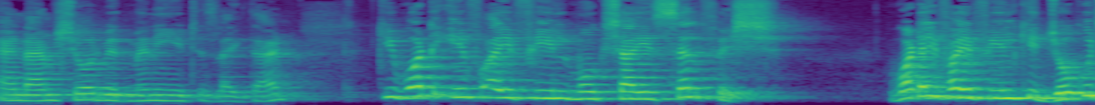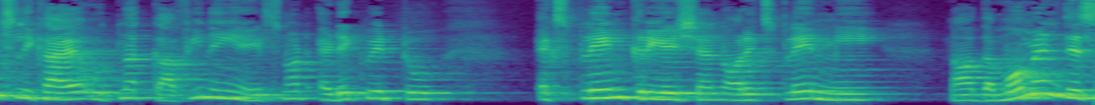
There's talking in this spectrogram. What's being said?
and I am sure with many it is like that कि what if I feel moksha is selfish what if I feel कि जो कुछ लिखा है उतना काफी नहीं है it's not adequate to explain creation और explain me now the moment this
